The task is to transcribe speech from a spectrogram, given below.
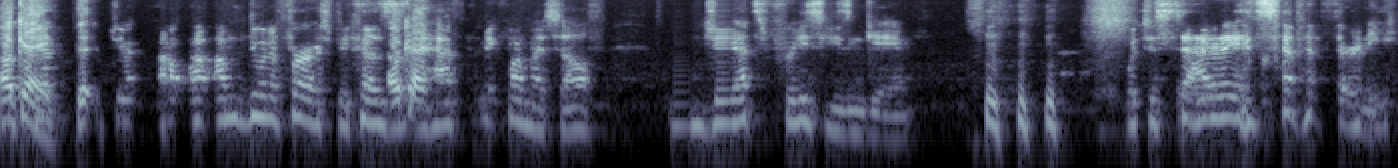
Okay. th- Jet- I, I- I'm doing it first because Okay. I have to make fun of myself. Jets preseason game, which is Saturday at 7:30.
